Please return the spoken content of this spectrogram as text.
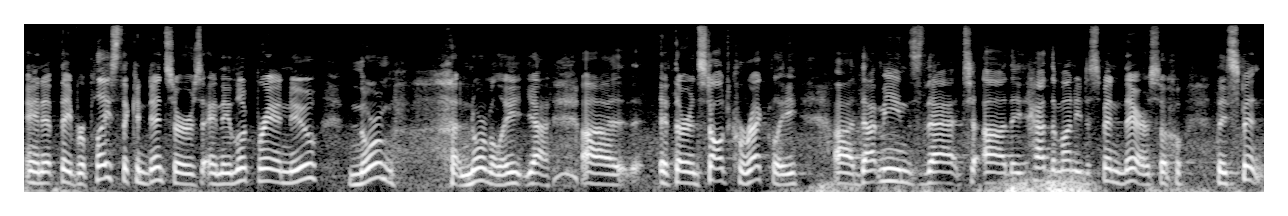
and if they've replaced the condensers and they look brand new, norm normally, yeah, uh, if they're installed correctly, uh, that means that uh, they had the money to spend there. So they spent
